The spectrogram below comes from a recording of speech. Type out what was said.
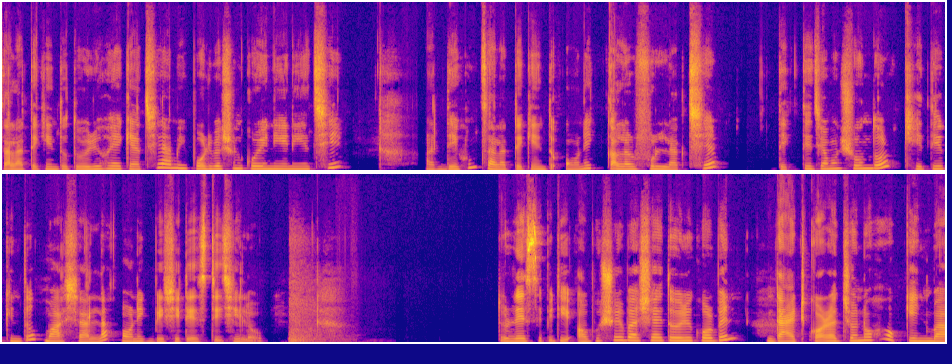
সালাডটা কিন্তু তৈরি হয়ে গেছে, আমি পরিবেশন করে নিয়ে নিয়েছি। আর দেখুন সালাডটা কিন্তু অনেক কালারফুল লাগছে, দেখতে যেমন সুন্দর, খেতেও কিন্তু মাশাল্লাহ অনেক বেশি টেস্টি ছিল। তো রেসিপিটি অবশ্যই বাসায় তৈরি করবেন ডায়েট করার জন্য হোক কিংবা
